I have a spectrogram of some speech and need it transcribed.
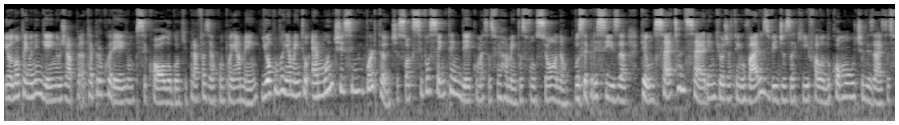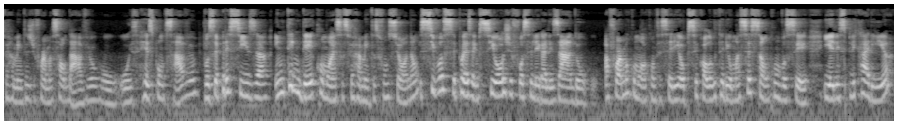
Eu não tenho ninguém, eu já até procurei um psicólogo aqui para fazer acompanhamento. E o acompanhamento é muitíssimo importante, só que se você entender como essas ferramentas funcionam, você precisa ter um set and setting, que eu já tenho vários vídeos aqui falando como utilizar essas ferramentas de forma saudável ou, ou responsável. Você precisa entender como essas ferramentas funcionam. Se você, por exemplo, se hoje fosse legalizado a forma como aconteceria, o psicólogo teria uma sessão com você e ele explicaria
